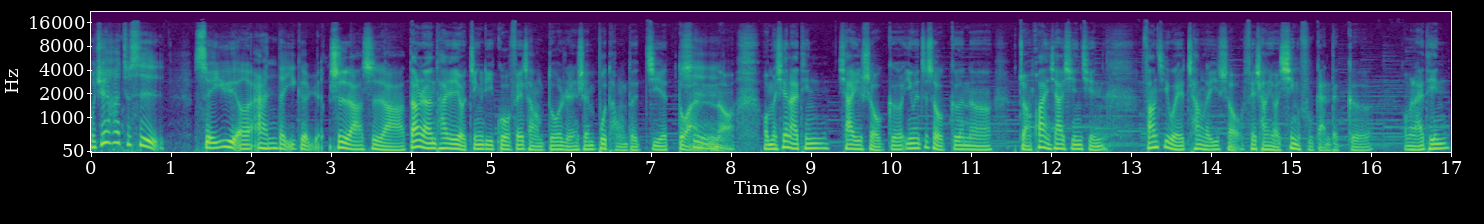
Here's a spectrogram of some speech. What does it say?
我觉得他就是随遇而安的一个人。是啊，是啊，当然他也有经历过非常多人生不同的阶段呢。我们先来听下一首歌，因为这首歌呢，转换一下心情，方季惟唱了一首非常有幸福感的歌。我们来听《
